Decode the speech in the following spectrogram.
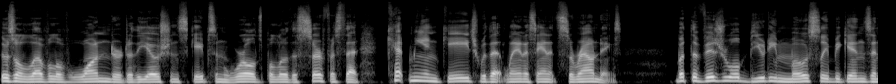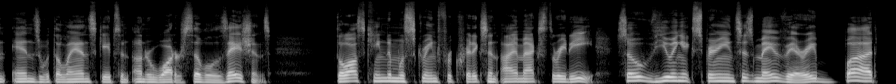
there's a level of wonder to the oceanscapes and worlds below the surface that kept me engaged with Atlantis and its surroundings. But the visual beauty mostly begins and ends with the landscapes and underwater civilizations. The Lost Kingdom was screened for critics in IMAX 3D, so viewing experiences may vary, but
